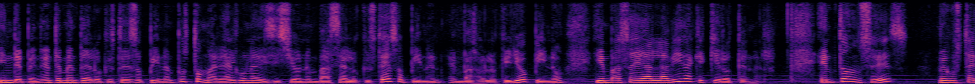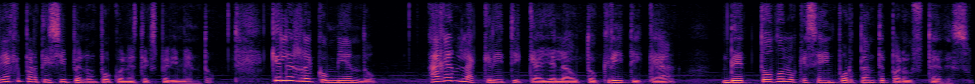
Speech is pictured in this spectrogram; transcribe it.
independientemente de lo que ustedes opinan, pues tomaré alguna decisión en base a lo que ustedes opinan, en base a lo que yo opino y en base a la vida que quiero tener. Entonces, me gustaría que participen un poco en este experimento. ¿Qué les recomiendo? Hagan la crítica y la autocrítica de todo lo que sea importante para ustedes.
